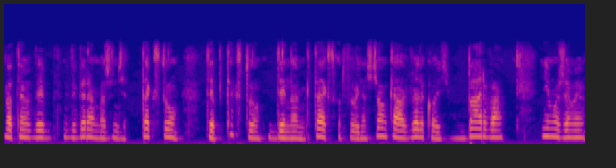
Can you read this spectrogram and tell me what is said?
Zatem wy, wybieram narzędzie tekstu, typ tekstu, dynamic text, odpowiednia ściąga, wielkość, barwa i możemy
